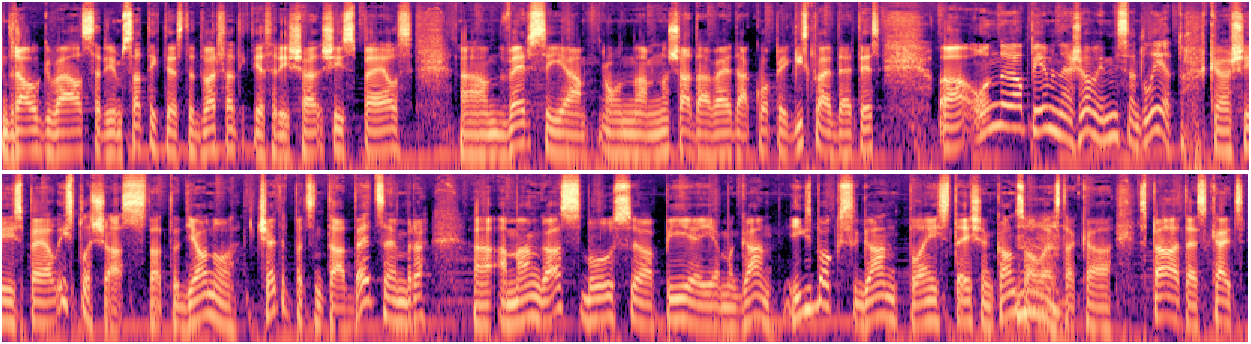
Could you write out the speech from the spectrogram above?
draugi vēlas ar jums satikties, tad var satikties arī šā, šīs spēles um, versijā un um, nu, šādā veidā kopīgi izklaidēties. Uh, un vēl pieminēšu vēl vienu interesantu lietu, ka šī spēle izplatās. Tātad jau no 14. decembra uh, Among Us būs uh, pieejama gan Xbox, gan Playstation konsolēs. Mm. Tā kā spēlētājs skaits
